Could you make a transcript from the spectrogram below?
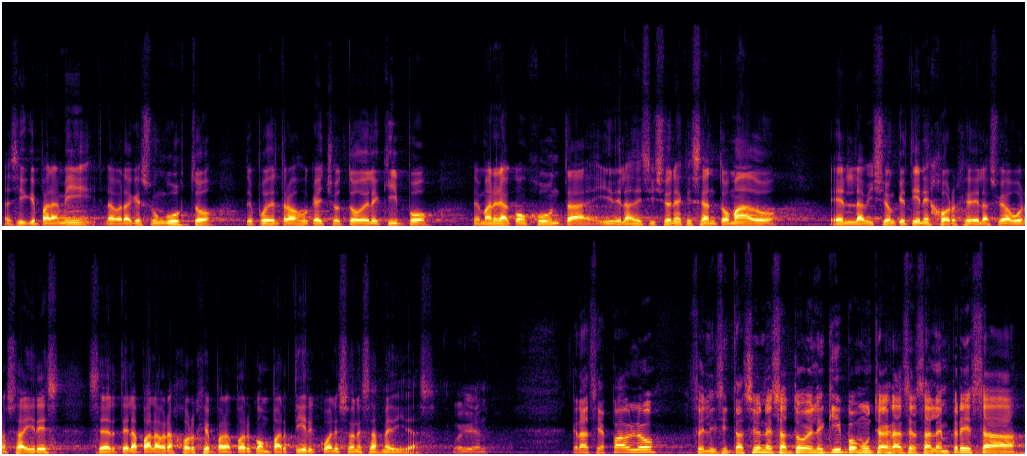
Así que para mí, la verdad que es un gusto, después del trabajo que ha hecho todo el equipo, de manera conjunta y de las decisiones que se han tomado en la visión que tiene Jorge de la Ciudad de Buenos Aires, cederte la palabra, Jorge, para poder compartir cuáles son esas medidas. Muy bien. Gracias, Pablo. Felicitaciones a todo el equipo. Muchas gracias a la empresa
